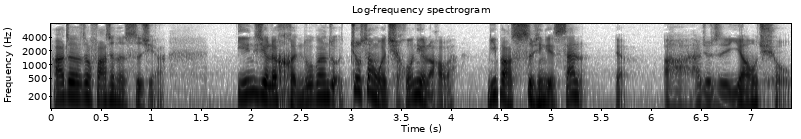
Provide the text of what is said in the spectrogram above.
啊，这这发生的事情啊，引起了很多关注。就算我求你了，好吧，你把视频给删了，这样啊，他就是要求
